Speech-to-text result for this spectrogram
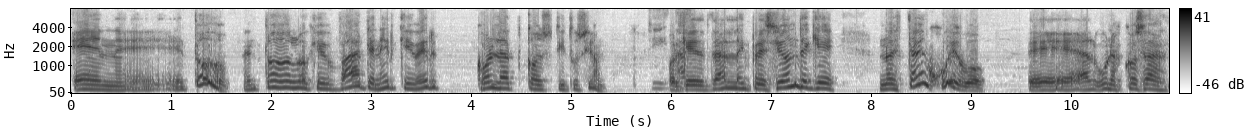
en, eh, en, todo, en todo lo que va a tener que ver con la constitución. Sí, Porque ah, da la impresión de que no está en juego eh, algunas cosas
